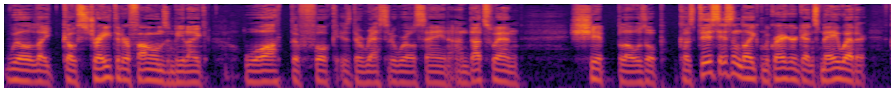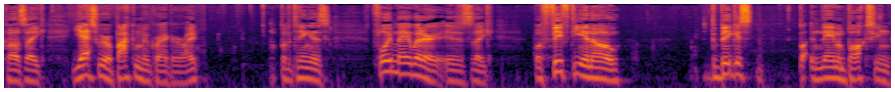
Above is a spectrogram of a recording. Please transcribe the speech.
will like go straight to their phones and be like, "What the fuck is the rest of the world saying?" And that's when shit blows up because this isn't like McGregor against Mayweather. Because like, yes, we were backing McGregor, right? But the thing is, Floyd Mayweather is like, but fifty and zero, the biggest name in boxing,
